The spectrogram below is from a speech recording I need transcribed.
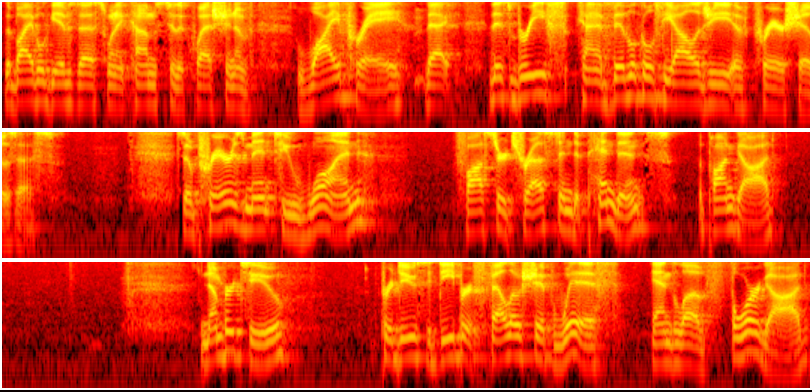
the Bible gives us when it comes to the question of why pray that this brief kind of biblical theology of prayer shows us. So, prayer is meant to one, foster trust and dependence upon God. Number two, produce deeper fellowship with and love for God.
